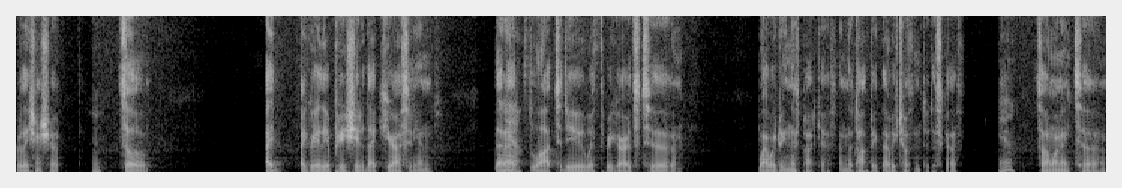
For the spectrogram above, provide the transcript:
relationship. Hmm. So I I greatly appreciated that curiosity and that Yeah. had a lot to do with regards to why we're doing this podcast and the topic that we've chosen to discuss. Yeah. So I wanted to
